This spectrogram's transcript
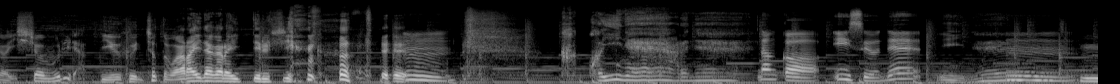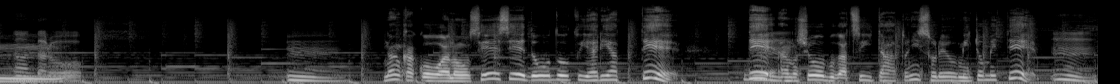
は一生無理だっていうふうにちょっと笑いながら言ってるシーンがあって、うん、うん、かっこいいねあれね。なんかいいっすよね。いいね。うん。なんだろう。うん、なんかこうあの正々堂々とやり合ってで、うん。あの勝負がついた後にそれを認めてうん、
